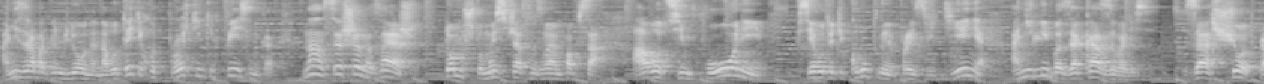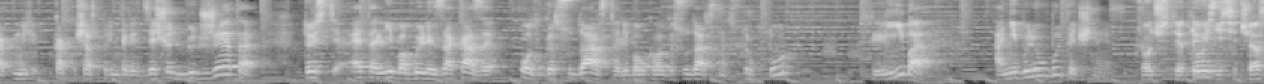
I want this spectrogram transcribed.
Они зарабатывали миллионы на вот этих вот простеньких песенках. На совершенно, знаешь, том, что мы сейчас называем попса. А вот симфонии, все вот эти крупные произведения, они либо заказывались за счет, как, мы, как сейчас принято говорить, за счет бюджета, то есть это либо были заказы от государства, либо около государственных структур, либо они были убыточные. Отчасти это То есть, и сейчас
